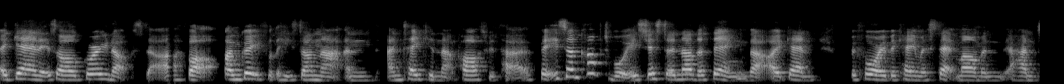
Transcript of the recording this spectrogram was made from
again, it's all grown up stuff. But I'm grateful that he's done that and and taken that path with her. But it's uncomfortable. It's just another thing that again before I became a stepmom and had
